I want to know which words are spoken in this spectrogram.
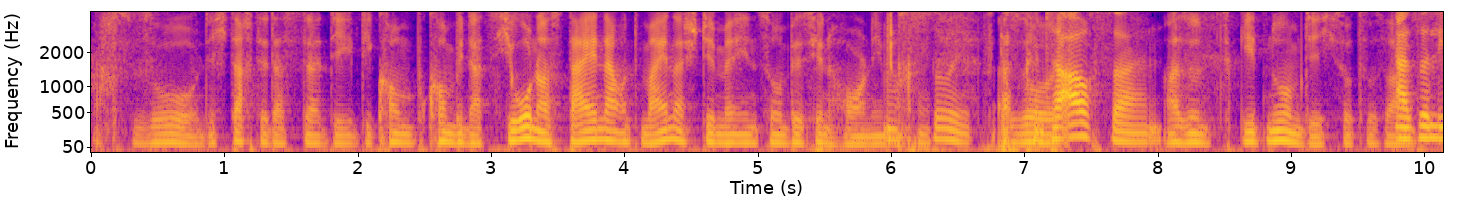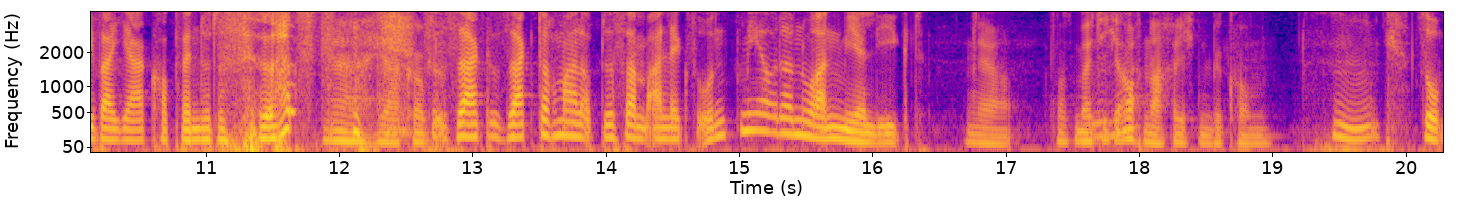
Ach so, und ich dachte, dass da die, die Kom Kombination aus deiner und meiner Stimme ihn so ein bisschen horny machen. Ach so, jetzt, das Also könnte auch sein. Also es geht nur um dich sozusagen. Also lieber Jakob, wenn du das hörst, ja, Jakob, sag, sag doch mal, ob das am Alex und mir oder nur an mir liegt. ja, sonst möchte Mhm. ich auch Nachrichten bekommen. So,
